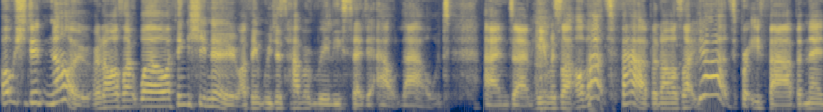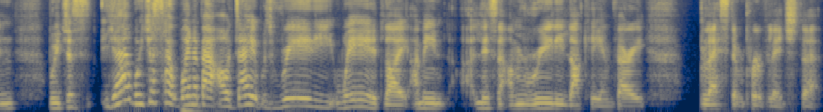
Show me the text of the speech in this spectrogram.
"Oh, she didn't know." And I was like, "Well, I think she knew. I think we just haven't really said it out loud." And um, he was like, "Oh, that's fab." And I was like, "Yeah, it's pretty fab." And then we just, yeah, we just like went about our day. It was really weird. Like, I mean, listen, I'm really lucky and very blessed and privileged that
